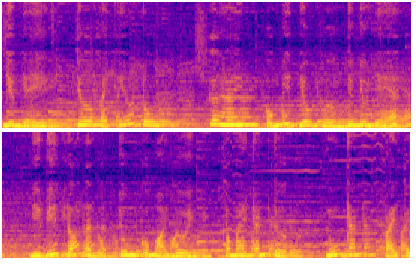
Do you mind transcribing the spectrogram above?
như vậy, chưa phải khéo tu. Thứ hai, cũng biết vô thường nhưng vui vẻ. Vì biết đó là luật chung của mọi người, không ai tránh được. Muốn tránh, phải tự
